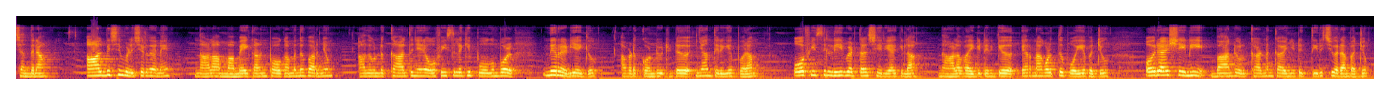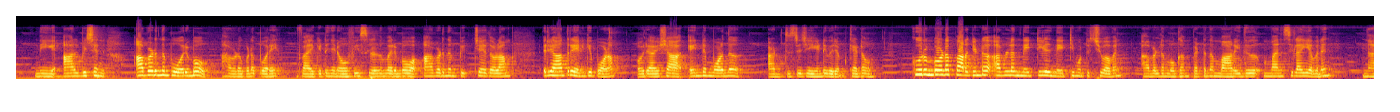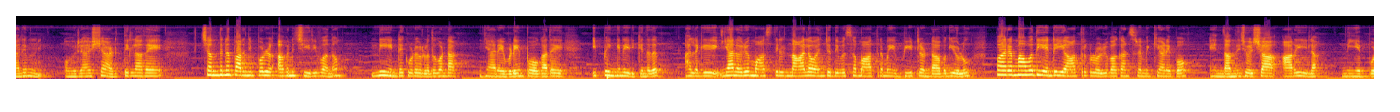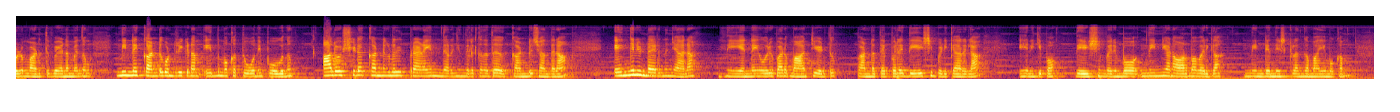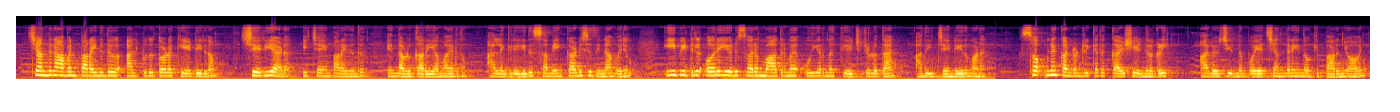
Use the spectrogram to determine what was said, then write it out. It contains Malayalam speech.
ചന്ദന. ആൽബിച്ചും വിളിച്ചിരുന്നു എന്നെ. നാളെ അമ്മാമ്മയെ കാണാൻ പോകാമെന്ന് പറഞ്ഞു. അതുകൊണ്ട് കാലത്ത് ഞാൻ ഓഫീസിലേക്ക് പോകുമ്പോൾ നീ റെഡിയായിക്കോ അവിടെ കൊണ്ടുവിട്ടിട്ട് ഞാൻ തിരികെ പോരാം. ഓഫീസിൽ ലീവ് എടുത്താൽ ശരിയാകില്ല. നാളെ വൈകിട്ട് എനിക്ക് എറണാകുളത്ത് പോയേ പറ്റൂ. ഒരാഴ്ച ഇനി ബാറിന്റെ ഉദ്ഘാടനം കഴിഞ്ഞിട്ട് തിരിച്ചു വരാൻ പറ്റും. നീ ആൽബിഷൻ അവിടുന്ന് പോരുമ്പോൾ അവിടെ കൂടെ പോരെ. വൈകിട്ട് ഞാൻ ഓഫീസിൽ നിന്ന് വരുമ്പോൾ അവിടുന്ന് പിക്ക് ചെയ്തോളാം. രാത്രി എനിക്ക് പോകണം ഒരാഴ്ച എന്റെ മോളിന്ന് അഡ്ജസ്റ്റ് ചെയ്യേണ്ടി വരും. കേട്ടോ? കുറുമ്പോടെ പറഞ്ഞിട്ട് അവളുടെ നെറ്റിയിൽ നെറ്റിമുട്ടിച്ചു അവൻ. അവളുടെ മുഖം പെട്ടെന്ന് മാറിയത് മനസ്സിലായി അവന്. എന്നാലും ഒരാഴ്ച അടുത്തില്ലാതെ ചന്ദന പറഞ്ഞപ്പോൾ അവന് ചിരി വന്നു. നീ എന്റെ കൂടെ ഉള്ളതുകൊണ്ടാ ഞാൻ എവിടെയും പോകാതെ ഇപ്പം ഇങ്ങനെ ഇരിക്കുന്നത്. അല്ലെങ്കിൽ ഞാൻ ഒരു മാസത്തിൽ നാലോ അഞ്ചോ ദിവസം മാത്രമേ വീട്ടിലുണ്ടാവുകയുള്ളൂ. പരമാവധി എന്റെ യാത്രകൾ ഒഴിവാക്കാൻ ശ്രമിക്കുകയാണിപ്പോൾ എന്താണെന്ന് ചോദിച്ചാൽ അറിയില്ല. നീ എപ്പോഴും അടുത്ത് വേണമെന്നും നിന്നെ കണ്ടുകൊണ്ടിരിക്കണം എന്നുമൊക്കെ തോന്നിപ്പോകുന്നു. ആലോഷിയുടെ കണ്ണുകളിൽ പ്രണയം നിറഞ്ഞു നിൽക്കുന്നത് കണ്ടു ചന്ദന. എങ്ങനെയുണ്ടായിരുന്നു ഞാനാ? നീ എന്നെ ഒരുപാട് മാറ്റിയെടുത്തു. പണ്ടത്തെ പോലെ ദേഷ്യം പിടിക്കാറില്ല. എനിക്കിപ്പോൾ ദേഷ്യം വരുമ്പോൾ നിന്നെയാണ് ഓർമ്മ വരിക. നിന്റെ നിഷ്കളങ്കമായ മുഖം. ചന്ദന അവൻ പറയുന്നത് അത്ഭുതത്തോടെ കേട്ടിരുന്നു. ശരിയാണ് ഇച്ചയും പറയുന്നത് എന്നവൾക്ക് അറിയാമായിരുന്നു. അല്ലെങ്കിൽ ഏത് സമയം കടിച്ചു തിന്നാൻ വരും? ഈ വീട്ടിൽ ഒരേ ഒരു സ്വരം മാത്രമേ ഉയർന്ന് കേട്ടിട്ടുള്ളൂ താൻ. അത് ഇച്ചേന്റേതുമാണ്. സ്വപ്നം കണ്ടുകൊണ്ടിരിക്കാതെ കഴിച്ച് എഴുന്നേൽക്കടി. ആലോചിച്ചിരുന്ന് പോയ ചന്ദനയെ നോക്കി പറഞ്ഞു അവൻ.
